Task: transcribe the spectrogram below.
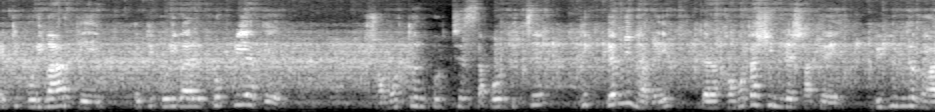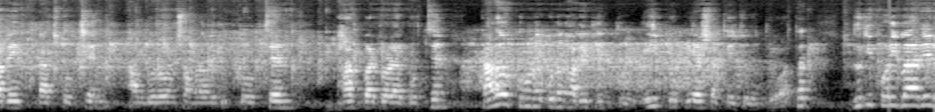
একটি পরিবারকে একটি পরিবারের প্রক্রিয়াকে সমর্থন করছে সাপোর্ট দিচ্ছে, ঠিক তেমনিভাবে যারা ক্ষমতাসীনদের সাথে বিভিন্নভাবে কাজ করছেন, আন্দোলন সংগ্রামে যুক্ত হচ্ছেন ভাগ বাটোয়ারা করছেন তারাও কোনো না কোনোভাবে কিন্তু এই প্রক্রিয়ার সাথে জড়িত। অর্থাৎ দুটি পরিবারের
